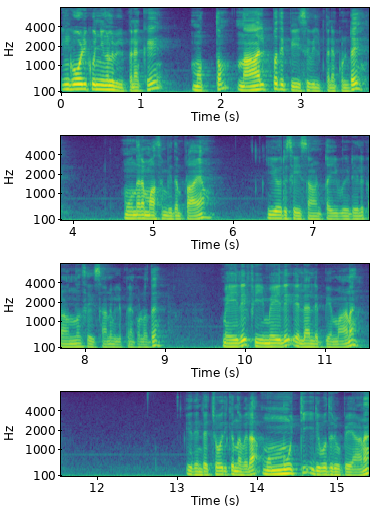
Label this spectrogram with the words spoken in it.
ഇങ്കോഴി കുഞ്ഞുങ്ങൾ വിൽപ്പനക്ക് മൊത്തം നാൽപ്പത് പീസ് വിൽപ്പനക്കുണ്ട്. മൂന്നര മാസം വീതം പ്രായം. ഈ ഒരു സൈസാണ് കേട്ടോ ഈ വീഡിയോയിൽ കാണുന്ന സൈസാണ് വിൽപ്പനക്കുള്ളത്. മെയിൽ ഫീമെയിൽ എല്ലാം ലഭ്യമാണ്. ഇതിന്റെ ചോദിക്കുന്ന വില മുന്നൂറ്റി ഇരുപത് രൂപയാണ്.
